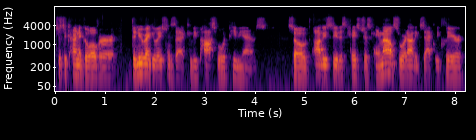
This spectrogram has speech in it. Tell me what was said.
just to kind of go over the new regulations that can be possible with PBMs. So obviously, this case just came out, so we're not exactly clear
